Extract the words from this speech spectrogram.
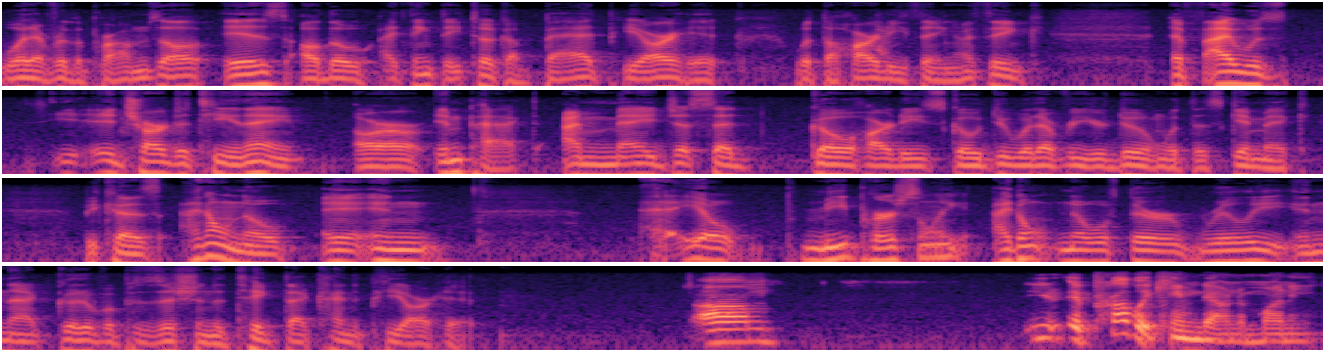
whatever the problems is. Although I think they took a bad PR hit with the Hardy thing. I think if I was in charge of TNA or Impact, I may just said, "Go Hardys, go do whatever you're doing with this gimmick," because I don't know. In you know, me personally, I don't know if they're really in that good of a position to take that kind of PR hit. Um, it probably came down to money.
